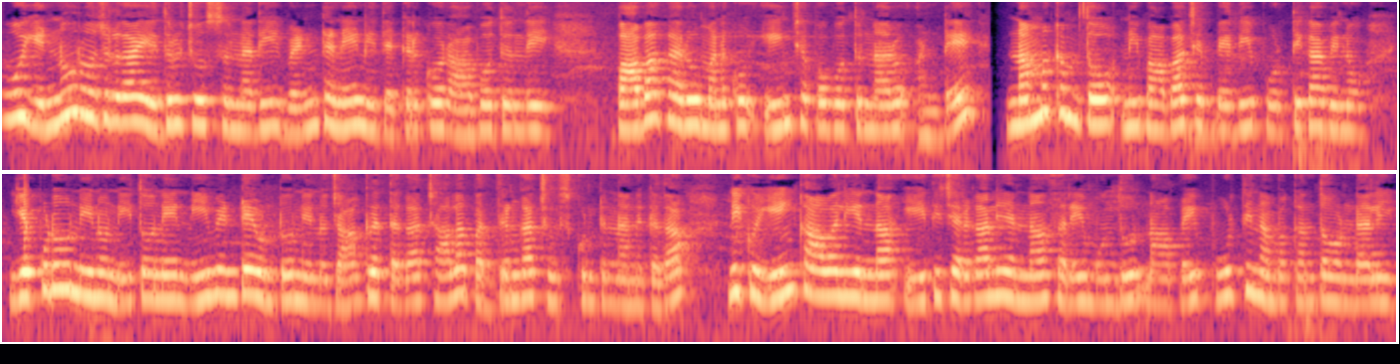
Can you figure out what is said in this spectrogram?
నువ్వు ఎన్నో రోజులుగా ఎదురు చూస్తున్నది వెంటనే నీ దగ్గరకు రాబోతుంది. బాబా గారు మనకు ఏం చెప్పబోతున్నారు అంటే నమ్మకంతో నీ బాబా చెప్పేది పూర్తిగా విను. ఎప్పుడూ నేను నీతోనే నీ వెంటే ఉంటూ నేను జాగ్రత్తగా చాలా భద్రంగా చూసుకుంటున్నాను కదా. నీకు ఏం కావాలి అన్నా ఏది జరగాలి అన్నా సరే ముందు నాపై పూర్తి నమ్మకంతో ఉండాలి.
